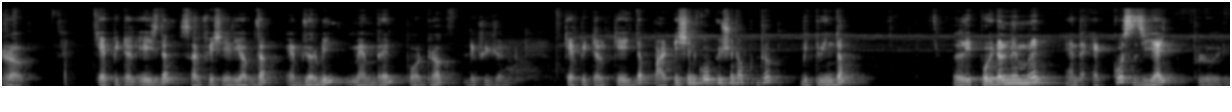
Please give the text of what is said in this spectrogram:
drug. Capital A is the surface area of the absorbing membrane for drug diffusion. Capital K is the partition coefficient of drug between the lipoidal membrane and the aqueous GI fluid.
